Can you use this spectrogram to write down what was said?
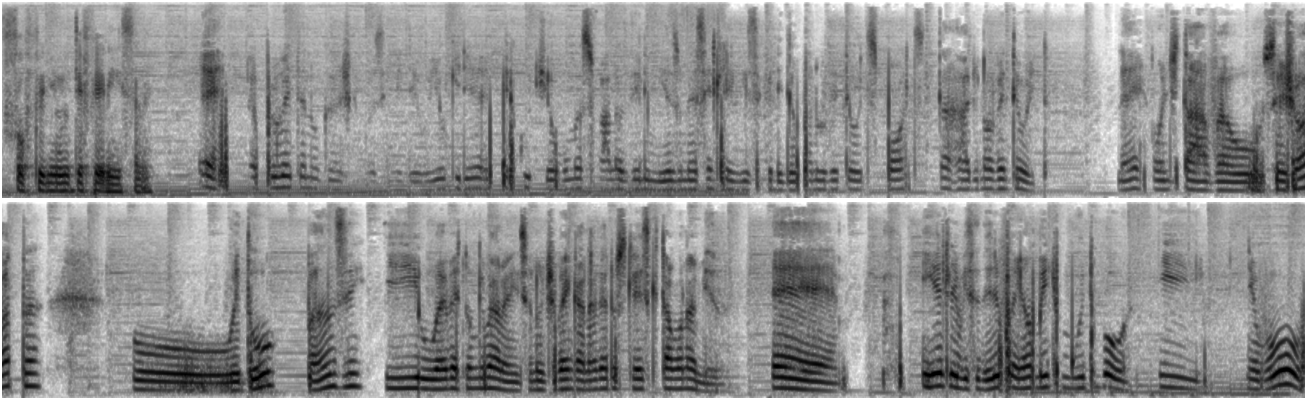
sofrer nenhuma interferência, né? É, aproveitando o gancho que você me deu, eu queria repercutir algumas falas dele mesmo nessa entrevista que ele deu para 98 Esportes na Rádio 98, né? Onde estava o CJ, o Edu, Panzi e o Everton Guimarães. Se eu não estiver enganado, eram os três que estavam na mesa. É... E a entrevista dele foi realmente muito boa. E eu vou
